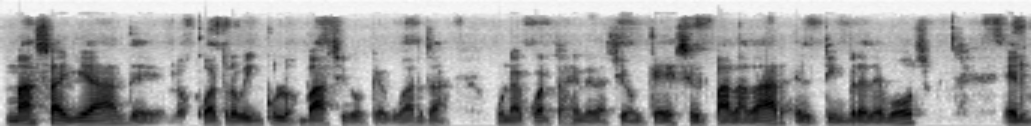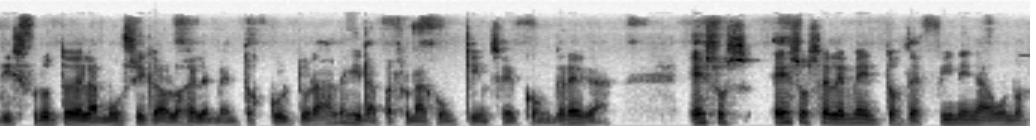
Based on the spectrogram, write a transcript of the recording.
más allá de los cuatro vínculos básicos que guarda una cuarta generación, que es el paladar, el timbre de voz, el disfrute de la música o los elementos culturales y la persona con quien se congrega. Esos, esos elementos definen a uno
